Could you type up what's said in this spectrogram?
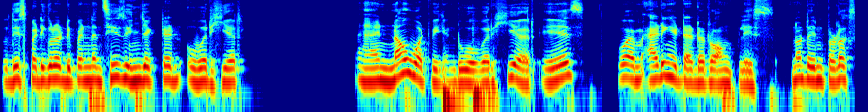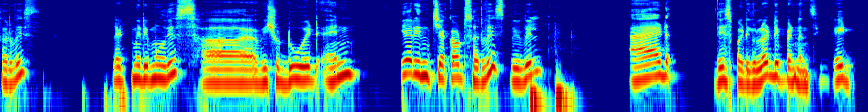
so this particular dependency is injected over here and now what we can do over here is oh i'm adding it at the wrong place not in product service. Let me remove this. Uh, we should do it in here in checkout service we will add this particular dependency right?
